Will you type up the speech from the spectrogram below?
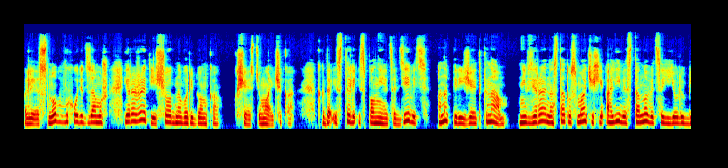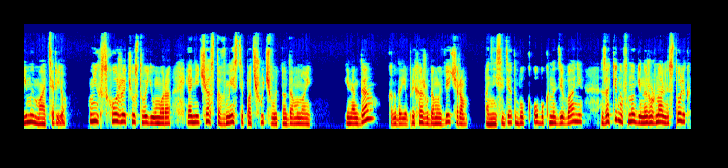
Лея снова выходит замуж и рожает еще одного ребенка, к счастью, мальчика. Когда Эстеле исполняется девять, она переезжает к нам, Невзирая на статус мачехи, Оливия становится ее любимой матерью. У них схожее чувство юмора, и они часто вместе подшучивают надо мной. Иногда, когда я прихожу домой вечером, они сидят бок о бок на диване, закинув ноги на журнальный столик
